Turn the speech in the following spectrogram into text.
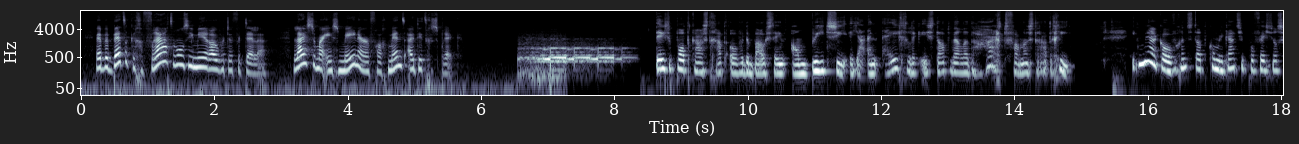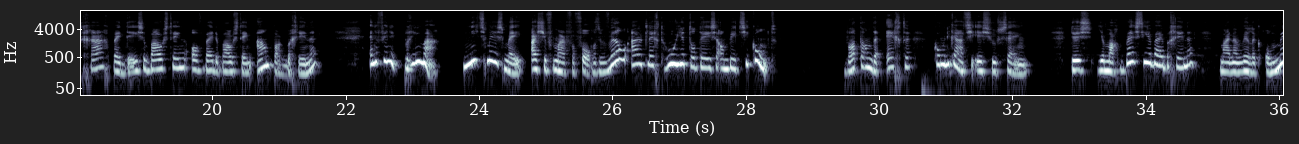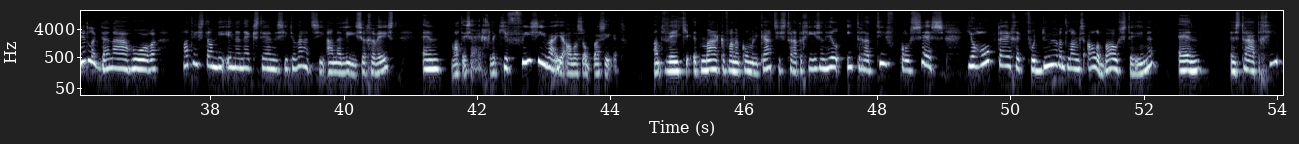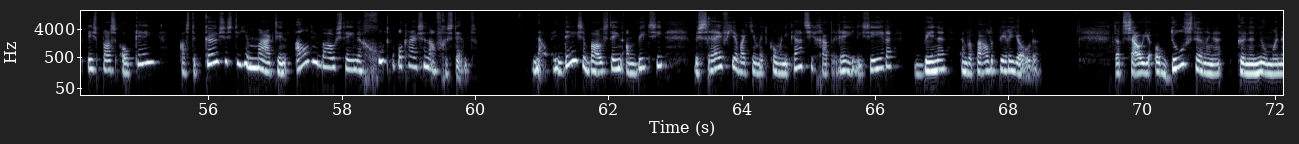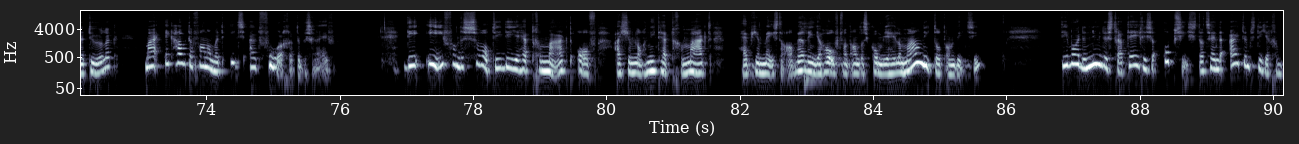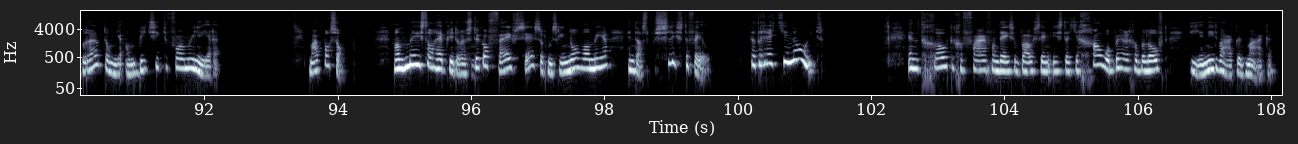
We hebben Betteke gevraagd om ons hier meer over te vertellen. Luister maar eens mee naar een fragment uit dit gesprek. Deze podcast gaat over de bouwsteen ambitie. Ja, en eigenlijk is dat wel het hart van een strategie. Ik merk overigens dat communicatieprofessionals graag bij deze bouwsteen of bij de bouwsteen aanpak beginnen. En dat vind ik prima. Niets mis mee als je maar vervolgens wel uitlegt hoe je tot deze ambitie komt. Wat dan de echte communicatie-issues zijn. Dus je mag best hierbij beginnen, maar dan wil ik onmiddellijk daarna horen wat is dan die in- en externe situatieanalyse geweest en wat is eigenlijk je visie waar je alles op baseert. Want weet je, het maken van een communicatiestrategie is een heel iteratief proces. Je hopt eigenlijk voortdurend langs alle bouwstenen. En een strategie is pas oké als de keuzes die je maakt in al die bouwstenen goed op elkaar zijn afgestemd. Nou, in deze bouwsteen ambitie beschrijf je wat je met communicatie gaat realiseren binnen een bepaalde periode. Dat zou je ook doelstellingen kunnen noemen natuurlijk, maar ik houd ervan om het iets uitvoeriger te beschrijven. Die I van de SWOT die je hebt gemaakt, of als je hem nog niet hebt gemaakt, heb je hem meestal al wel in je hoofd, want anders kom je helemaal niet tot ambitie. Die worden nu de strategische opties. Dat zijn de items die je gebruikt om je ambitie te formuleren. Maar pas op, want meestal heb je er een stuk of vijf, zes of misschien nog wel meer en dat is beslist te veel. Dat red je nooit. En het grote gevaar van deze bouwsteen is dat je gouden bergen belooft die je niet waar kunt maken.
